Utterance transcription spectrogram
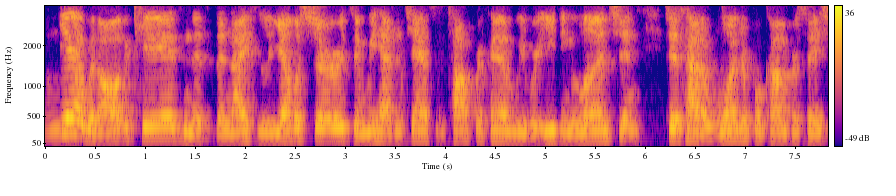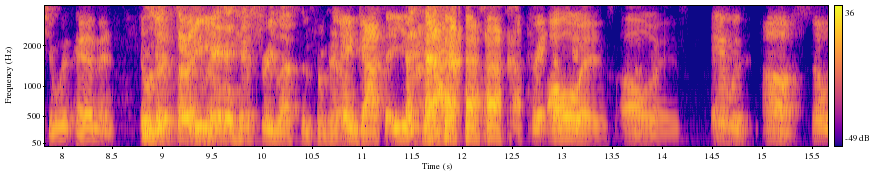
Mm. Yeah, with all the kids and the, the nice yellow shirts, and we had a chance to talk with him. We were eating lunch and just had a wonderful conversation with him, and it was just, a 30 minute history lesson from him. And got to, exactly. always, always it was oh so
